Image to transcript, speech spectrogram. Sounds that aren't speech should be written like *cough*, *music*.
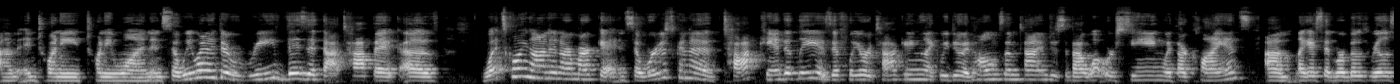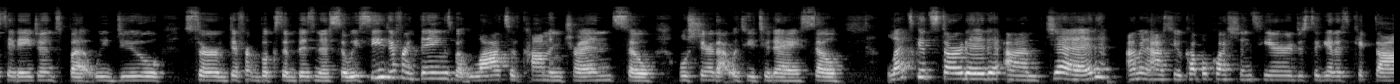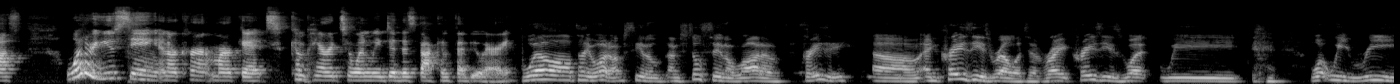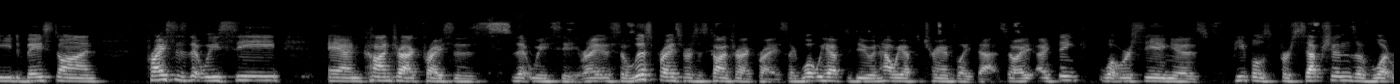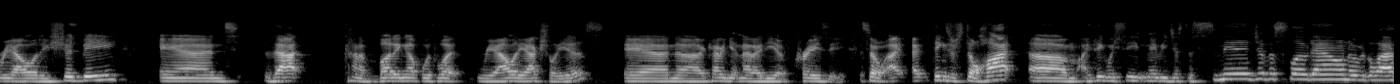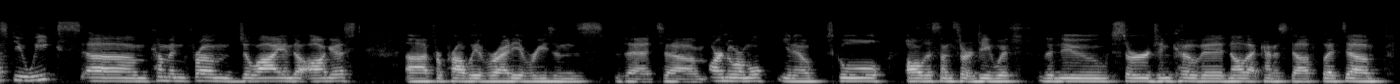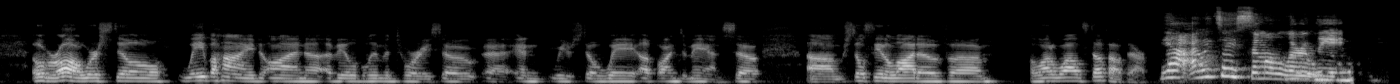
um, in 2021. And so we wanted to revisit that topic of what's going on in our market. And so we're just going to talk candidly as if we were talking like we do at home sometimes, just about what we're seeing with our clients. Um, like I said, we're both real estate agents, but we do serve different books of business. So we see different things, but lots of common trends. So we'll share that with you today. So let's get started. Um, Jed, I'm going to ask you a couple questions here just to get us kicked off. What are you seeing in our current market compared to when we did this back in February? Well, I'll tell you what, I'm seeing, a, I'm still seeing a lot of crazy, um, and crazy is relative, right? Crazy is what we, *laughs* what we read based on prices that we see and contract prices that we see, right? So list price versus contract price, like what we have to do and how we have to translate that. So I, I think what we're seeing is people's perceptions of what reality should be and that kind of butting up with what reality actually is and uh, kind of getting that idea of crazy. So I, I, things are still hot. Um, I think we see maybe just a smidge of a slowdown over the last few weeks, um, coming from July into August, uh, for probably a variety of reasons that um, are normal. You know, school, all this uncertainty with the new surge in COVID and all that kind of stuff. But um, overall, we're still way behind on uh, available inventory. So, uh, and we're still way up on demand. So, um, we're still seeing a lot of um, a lot of wild stuff out there. Yeah, I would say similarly.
